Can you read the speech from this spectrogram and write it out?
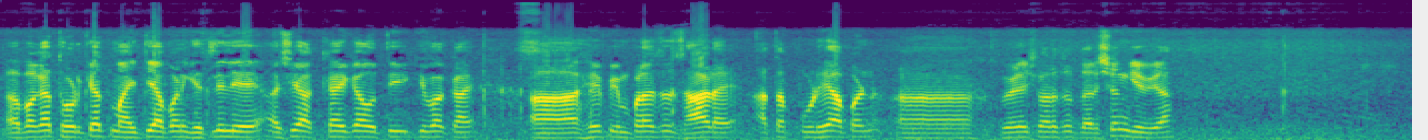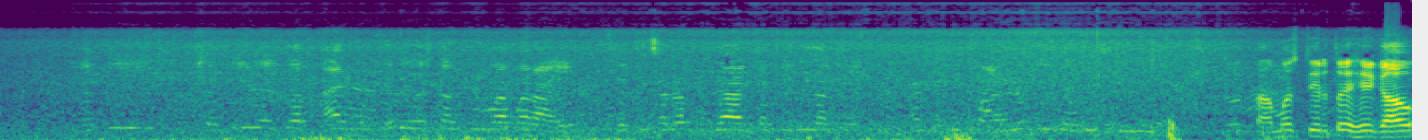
बघा थोडक्यात माहिती आपण घेतलेली आहे. अशी आख्यायिका होती किंवा काय हे पिंपळाचं झाड आहे. आता पुढे आपण वेळेश्वराचं दर्शन घेऊया. तामसतीर्थ तीर्थ हे गाव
